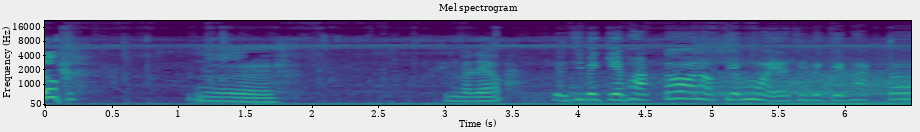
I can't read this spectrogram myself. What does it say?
อึ๊บนี่ขึ้นมาแล้ว เดี๋ยวจีไปเก็บผักต้อเนาะเก็บหอยแล้วจีไปเก็บผักต้อ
